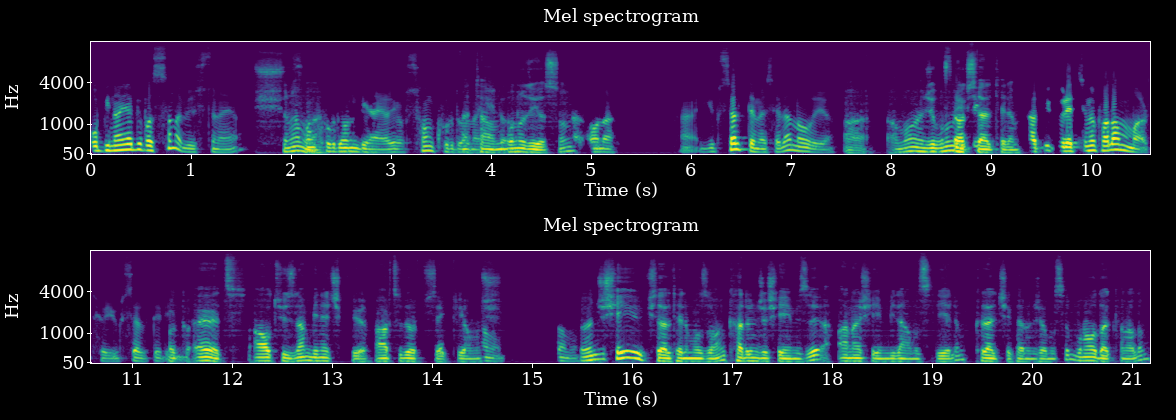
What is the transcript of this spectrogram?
O binaya bir bassana bir üstüne ya. Şuna son mı? kurduğun binaya. Yok son kurduğuna Ha, tamam işte o. bunu diyorsun. Ona. Ha, yükselt de mesela ne oluyor? Aa, ama önce bunu mu yükseltelim? Saatlik üretimi falan mı artıyor yükselt dediğinde? Bak evet 600'den 1000'e çıkıyor. Artı 400 ekliyormuş. Tamam. Tamam. Önce şeyi yükseltelim o zaman. Karınca şeyimizi, ana şeyin binamızı diyelim. Kraliçe karıncamızı. Buna odaklanalım.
